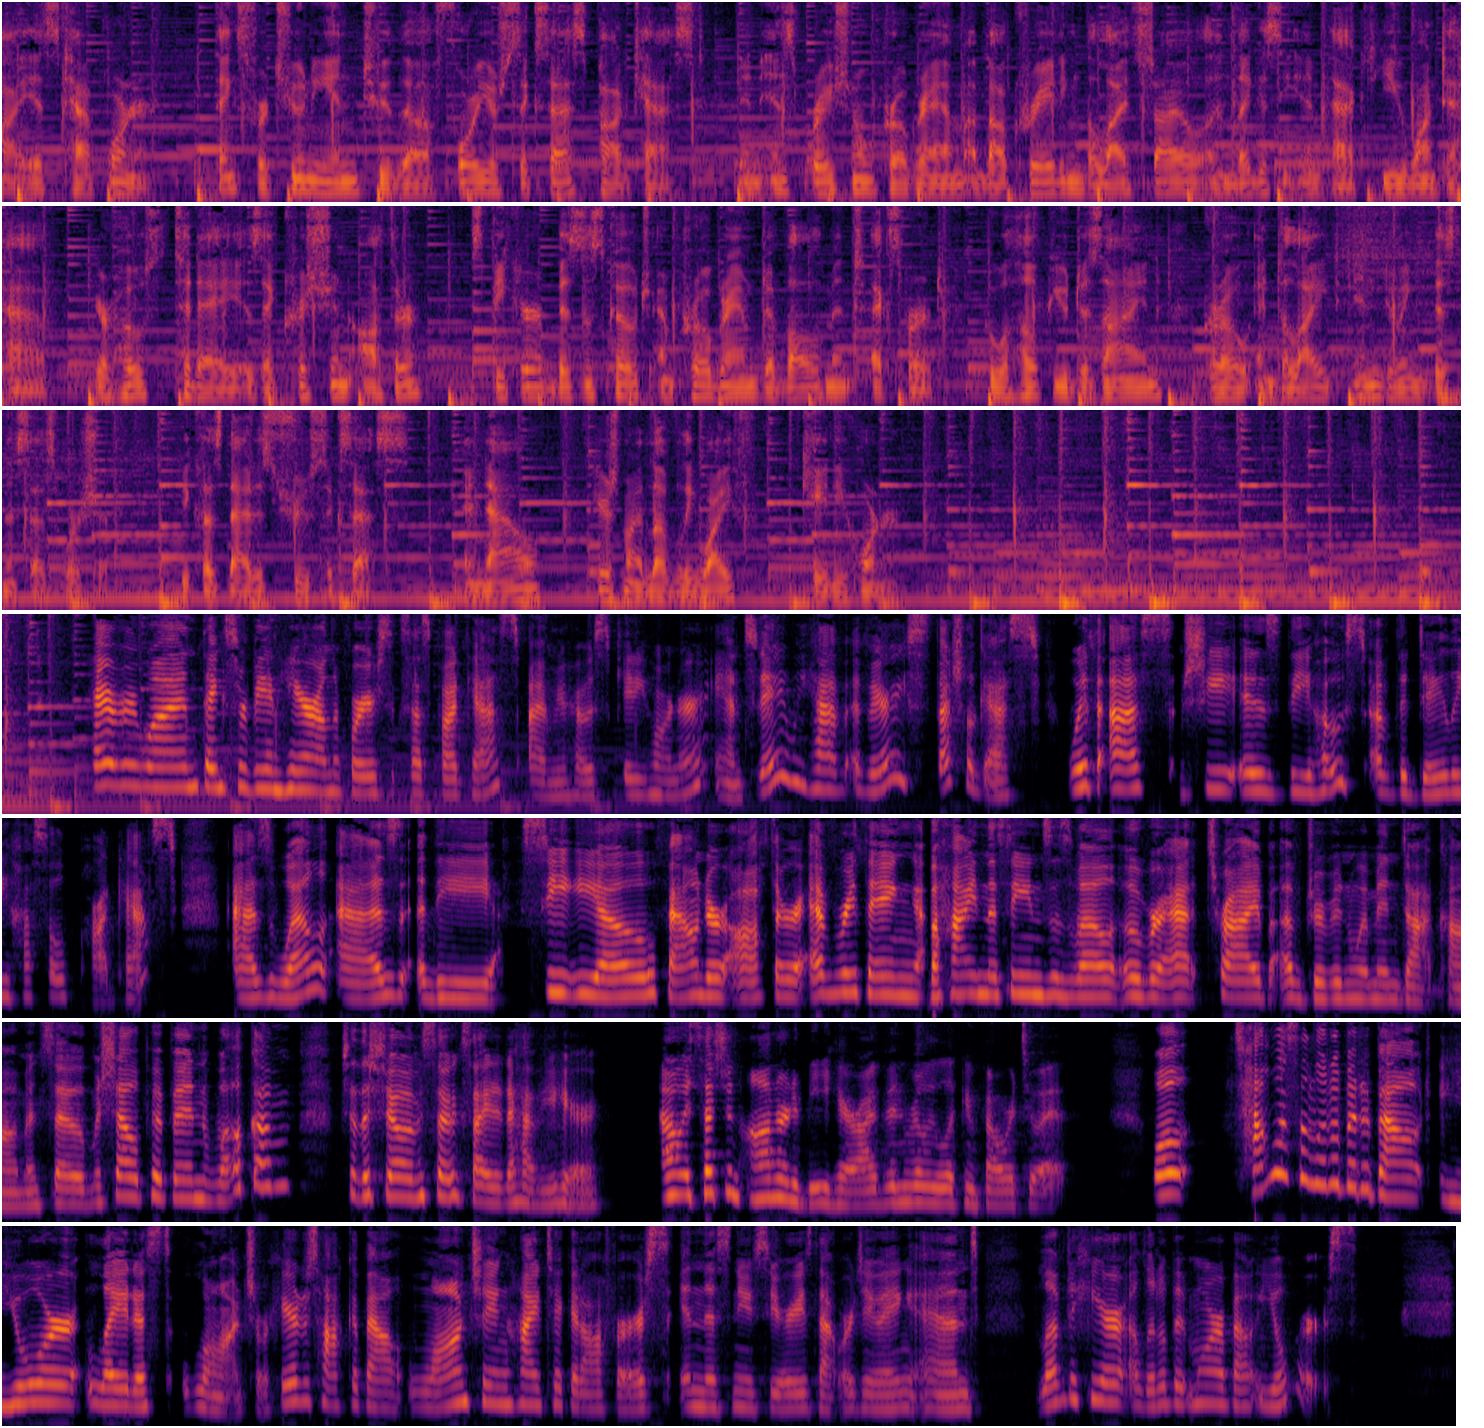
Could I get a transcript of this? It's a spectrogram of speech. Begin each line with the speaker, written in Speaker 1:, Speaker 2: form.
Speaker 1: Hi, it's Tap Horner. Thanks for tuning in to the For Your Success podcast, an inspirational program about creating the lifestyle and legacy impact you want to have. Your host today is a Christian author, speaker, business coach, and program development expert who will help you design, grow, and delight in doing business as worship, because that is true success. And now, here's my lovely wife, Katie Horner.
Speaker 2: Everyone. Thanks for being here on the For Your Success podcast. I'm your host, Katie Horner, and today we have a very special guest with us. She is the host of the Daily Hustle podcast, as well as the CEO, founder, author, everything behind the scenes as well over at tribeofdrivenwomen.com. And so, Michelle Pippin, welcome to the show. I'm so excited to have you here.
Speaker 3: Oh, it's such an honor to be here. I've been really looking forward to it.
Speaker 2: Well, Tell us a little bit about your latest launch. We're here to talk about launching high ticket offers in this new series that we're doing and love to hear a little bit more about yours.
